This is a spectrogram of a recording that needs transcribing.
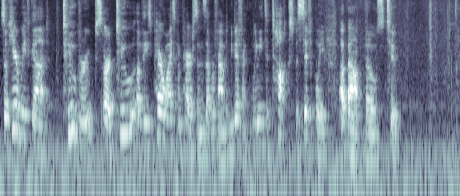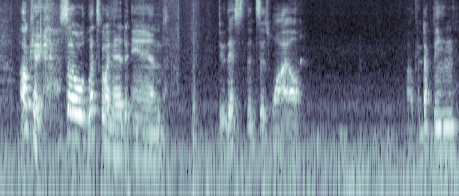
So here we've got two groups, or two of these pairwise comparisons that were found to be different. We need to talk specifically about those two. Okay, so let's go ahead and do this. Then it says while while conducting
